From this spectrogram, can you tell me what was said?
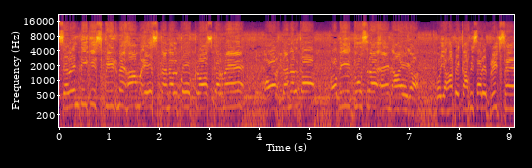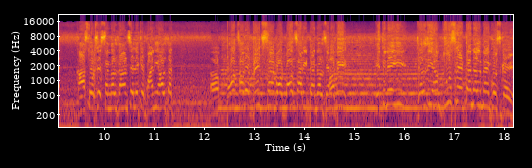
70 की स्पीड में हम इस टनल को क्रॉस कर रहे हैं और टनल का अभी दूसरा एंड आएगा। तो यहाँ पे काफ़ी सारे ब्रिज हैं, खासतौर से संगलदान से लेके बानीहाल तक। बहुत सारे ब्रिज हैं और बहुत सारी टनल्स हैं। अभी इतने ही जल्दी हम दूसरे टनल में घुस गए।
